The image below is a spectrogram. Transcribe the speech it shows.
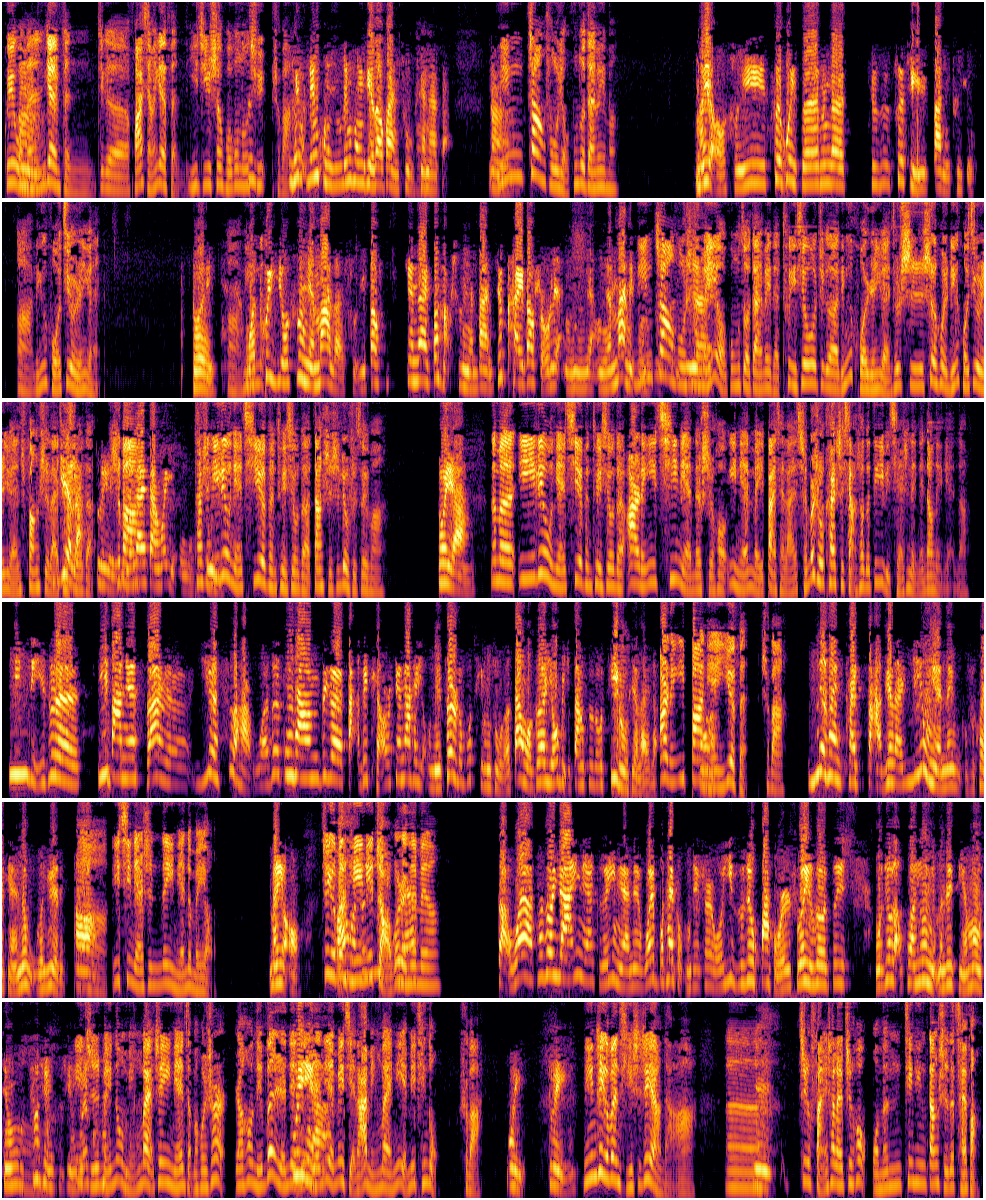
归我们燕粉、这个华翔燕粉宜居生活功能区、是吧？临临空临空街道办事处现在在。嗯，您丈夫有工作单位吗？没有，属于社会和那个就是社区办的退休。啊，灵活就业人员。对，啊，我退休四年半了，属于到现在正好四年半，就开到手两两年半的。您丈夫是没有工作单位的退休，这个灵活人员就是社会灵活就业人员方式来退休的，对，是吧？原来单位有。他是一六年七月份退休的，当时是六十岁吗？对呀。那么一六年七月份退休的，二零一七年的时候，一年没办下来，什么时候开始享受的第一笔钱是哪年到哪年的？年底是一八年十二月一月四号，我这工商这个打的条现在还有呢，字儿都不清楚了，但我搁油笔当时都记录下来了。二零一八年一月份、是吧？一月份才打进来，一六年那五十块钱那五个月的啊，一七年是那一年都没有，没有这个问题，你找过人家没有？找过呀，他说压一年隔一年的，我也不太懂这事儿，我一直就画魂儿，所以说这我就老关注你们这节目，就咨询咨询。一直没弄明白这一年怎么回事儿，然后你问人家，对人家也没解答明白，你也没听懂，是吧？对对。您这个问题是这样的啊，嗯，这个反映上来之后，我们听听当时的采访。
